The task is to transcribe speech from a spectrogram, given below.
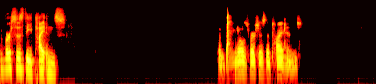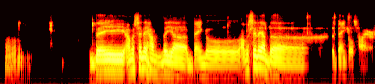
versus the Titans. The Bengals versus the Titans. Um, they. I'm gonna say they have the uh, Bengal. I'm gonna say they have the the Bengals higher.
